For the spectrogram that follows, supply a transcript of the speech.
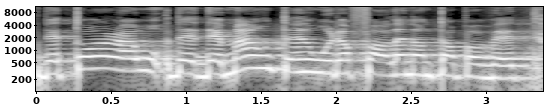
the Torah, the, the mountain would have fallen on top of it,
